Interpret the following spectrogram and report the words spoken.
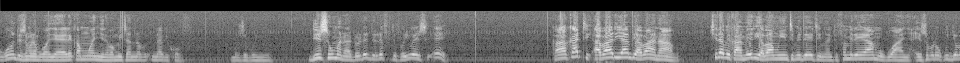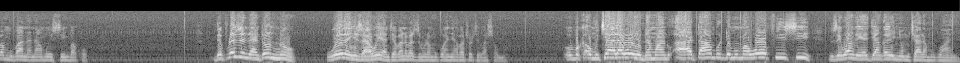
Gondi zimulamugwanya yaleka mwanyina bamwita Nab- nabikovu muzibu nnyo this woman had already left for usa kakati abaliyambye abaana abo kirabika ameria bamuintimidatinga nti famire yamugwanya esobola okujoba mu baana namwesimbako. The president i don't know whether is aware nti abaana bazimula mugwanya abato tebasoma. Omukyala we oyo namwandu atambudde mu mawofiisi. Nze wange yajjangayo nnyo omukyala mugwanya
